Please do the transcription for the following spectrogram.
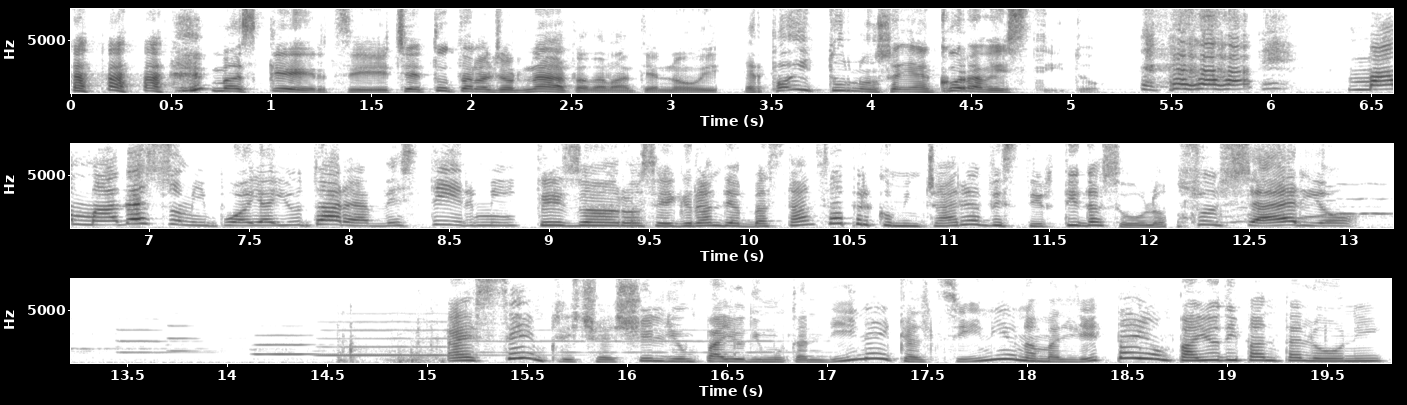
Ma scherzi, c'è tutta la giornata davanti a noi. E poi tu non sei ancora vestito. Mamma, adesso mi puoi aiutare a vestirmi? Tesoro, sei grande abbastanza per cominciare a vestirti da solo. Sul serio? È semplice, scegli un paio di mutandine, i calzini, una maglietta e un paio di pantaloni.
